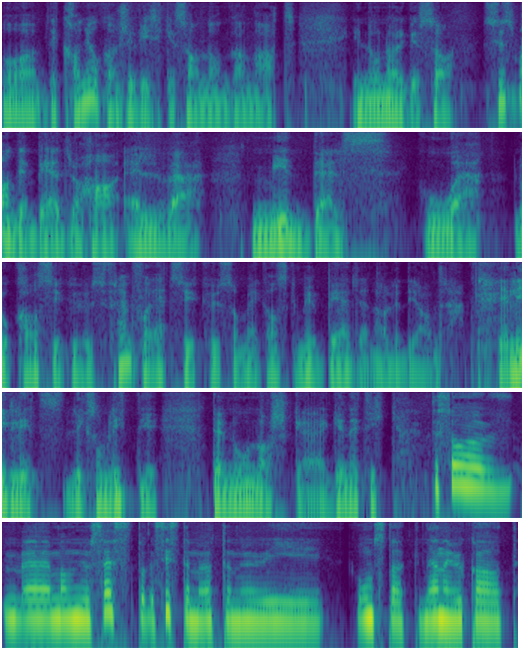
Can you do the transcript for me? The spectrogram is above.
Og det kan jo kanskje virke sånn noen ganger at i Nord-Norge så syns man det er bedre å ha elleve middels gode lokalsykehus fremfor ett sykehus som er ganske mye bedre enn alle de andre. Det ligger litt, liksom litt i den nordnorske genetikken. Det så eh, man jo sist på det siste møtet nå i onsdag denne uka at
